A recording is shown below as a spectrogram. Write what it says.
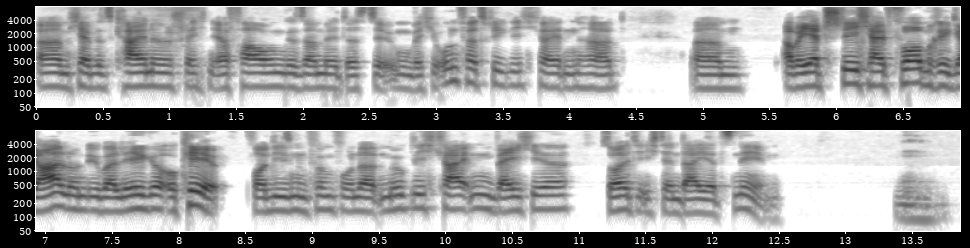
Ähm, ich habe jetzt keine schlechten Erfahrungen gesammelt, dass der irgendwelche Unverträglichkeiten hat. Ähm, aber jetzt stehe ich halt vor dem Regal und überlege, okay, von diesen 500 Möglichkeiten, welche sollte ich denn da jetzt nehmen? Mhm.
